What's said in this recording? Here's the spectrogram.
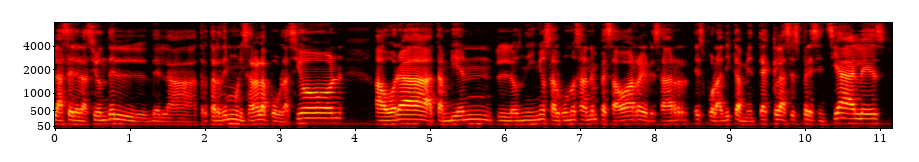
la aceleración del, de la, tratar de inmunizar a la población, Ahora también los niños, algunos han empezado a regresar esporádicamente a clases presenciales.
